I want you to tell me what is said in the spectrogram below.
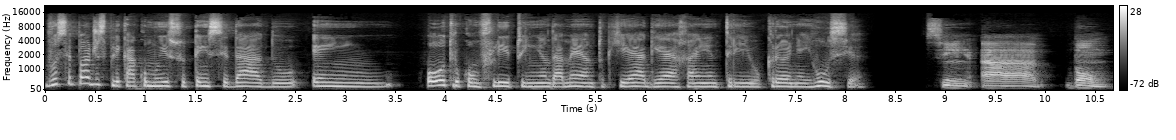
Você pode explicar como isso tem se dado em outro conflito em andamento, que é a guerra entre Ucrânia e Rússia? Sim, a, bom,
